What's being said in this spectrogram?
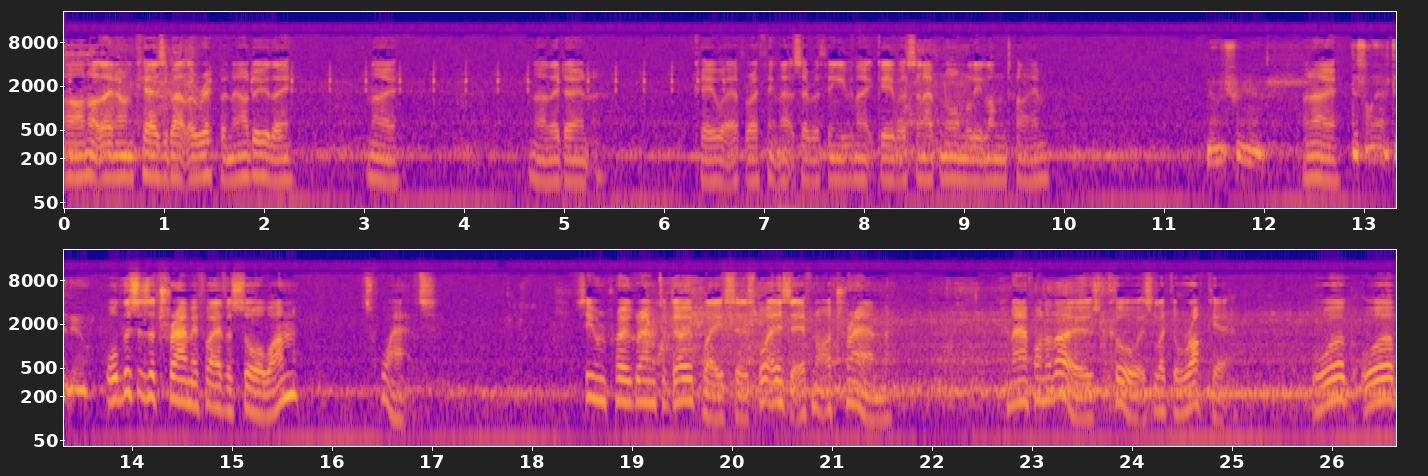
Oh, not that anyone cares about the Ripper now, do they? No. No, they don't. Okay, whatever. I think that's everything, even though it gave us an abnormally long time. No tram. I know. This'll have to do. Well, this is a tram if I ever saw one. Twat. It's even programmed to go places. What is it if not a tram? Can I have one of those? Cool, it's like a rocket. Whoop, whoop,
